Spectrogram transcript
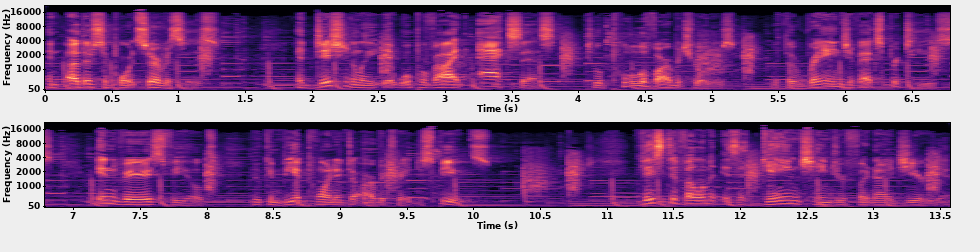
and other support services. Additionally, it will provide access to a pool of arbitrators with a range of expertise in various fields who can be appointed to arbitrate disputes. This development is a game changer for Nigeria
